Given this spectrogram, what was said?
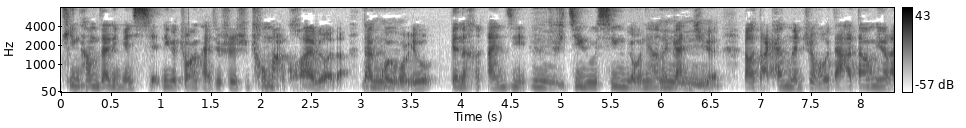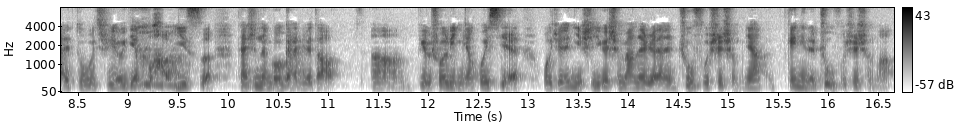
听他们在里面写，那个状态就是是充满快乐的。但过一会儿又变得很安静，就是进入心流那样的感觉。然后打开门之后，大家当面来读，其实有一点不好意思，但是能够感觉到。啊、比如说里面会写，我觉得你是一个什么样的人，祝福是什么样，给你的祝福是什么。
